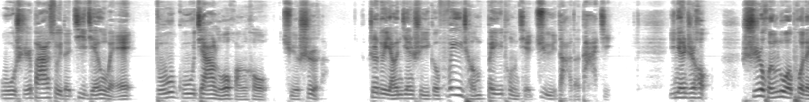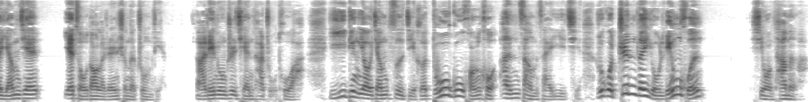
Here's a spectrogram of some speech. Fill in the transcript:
五十八岁的纪检委独孤伽罗皇后去世了，这对杨坚是一个非常悲痛且巨大的打击。一年之后，失魂落魄的杨坚也走到了人生的终点。啊，临终之前，他嘱托啊，一定要将自己和独孤皇后安葬在一起。如果真的有灵魂，希望他们啊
